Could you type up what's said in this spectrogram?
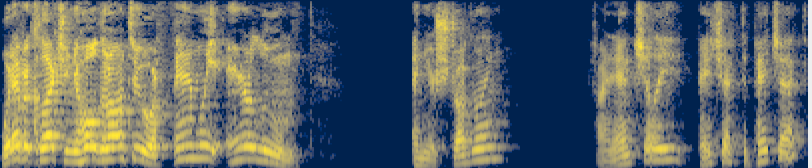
Whatever collection you're holding on to or family heirloom and you're struggling financially, paycheck to paycheck,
